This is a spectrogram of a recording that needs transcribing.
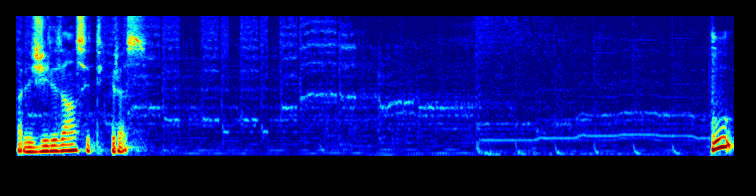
Kaleciyle dans ettik biraz. Bu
